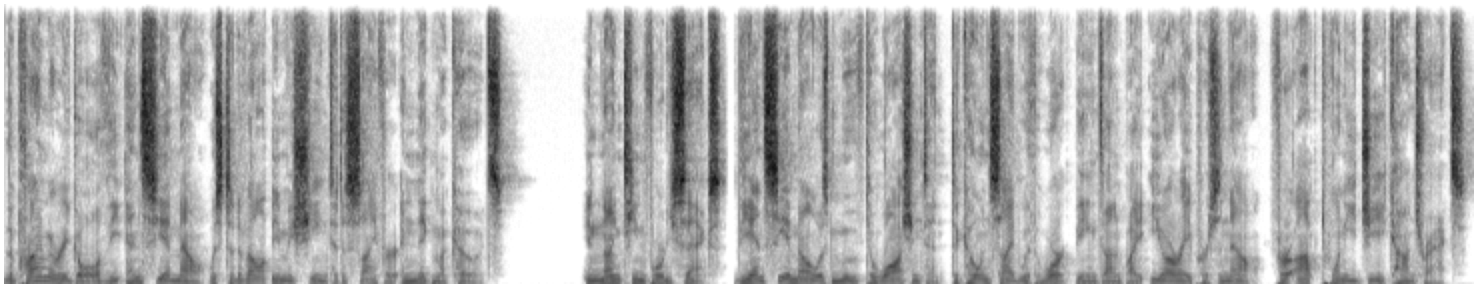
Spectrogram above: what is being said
The primary goal of the NCML was to develop a machine to decipher Enigma codes. In 1946, the NCML was moved to Washington to coincide with work being done by ERA personnel for OP-20G contracts.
